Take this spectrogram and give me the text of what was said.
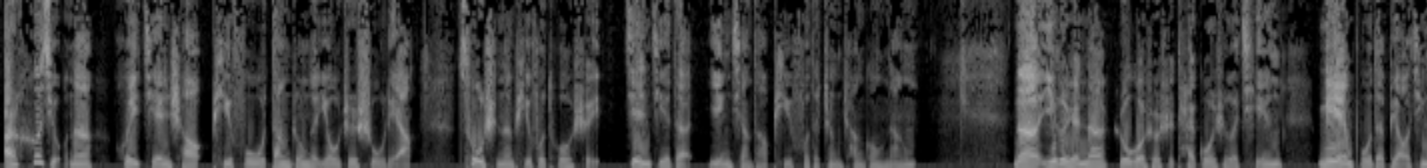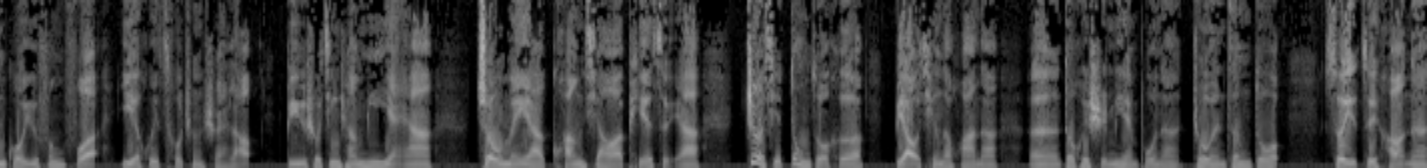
而喝酒呢会减少皮肤当中的油脂数量，促使呢皮肤脱水，间接的影响到皮肤的正常功能。那一个人呢，如果说是太过热情，面部的表情过于丰富，也会促成衰老。比如说，经常眯眼啊、皱眉啊、狂笑啊、撇嘴啊，这些动作和表情的话呢，嗯，都会使面部呢皱纹增多。所以最好呢，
